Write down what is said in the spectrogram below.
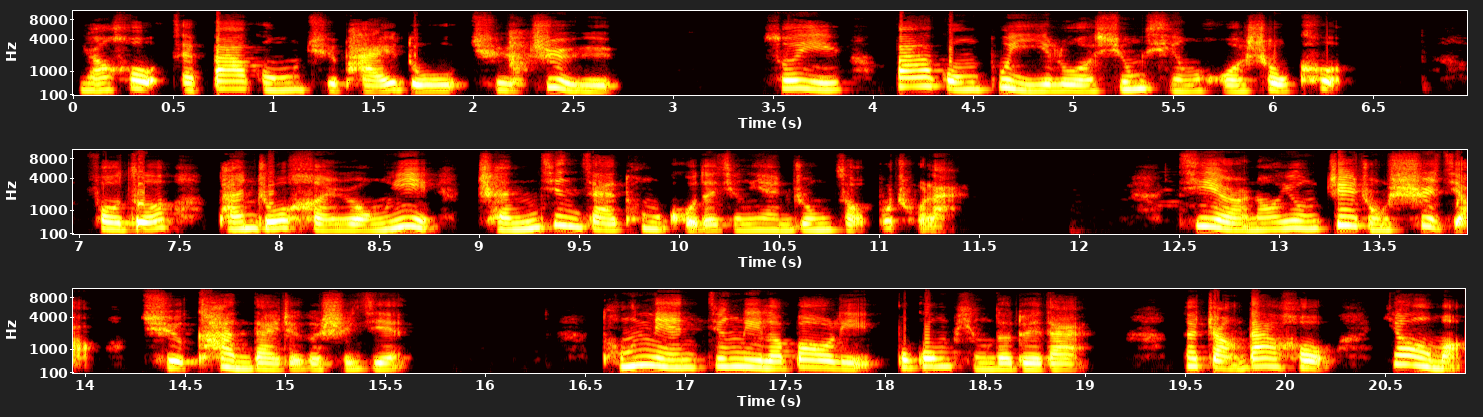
然后在八宫去排毒、去治愈。所以，八宫不宜落凶刑或受克。否则，盘主很容易沉浸在痛苦的经验中走不出来，继而呢，用这种视角去看待这个世界。童年经历了暴力、不公平的对待，那长大后，要么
